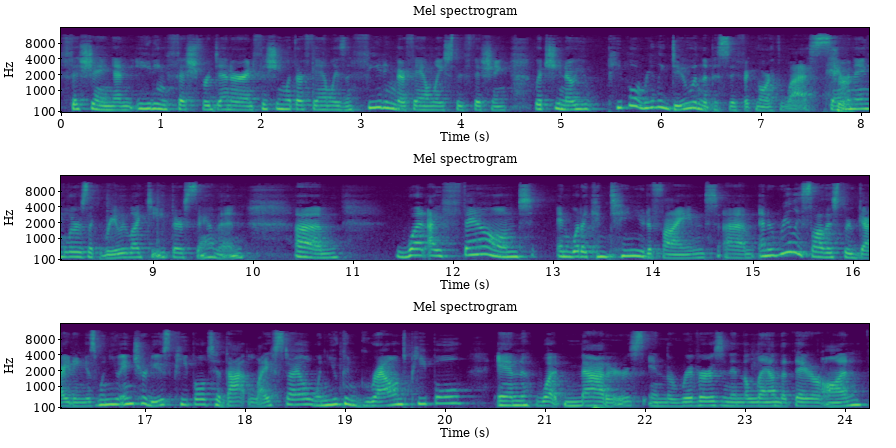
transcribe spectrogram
fishing and eating fish for dinner and fishing with their families and feeding their families through fishing, which, you know, you people really do in the Pacific Northwest. Salmon sure. anglers like really like to eat their salmon. Um, what I found and what I continue to find, um, and I really saw this through guiding, is when you introduce people to that lifestyle, when you can ground people in what matters in the rivers and in the land that they are on,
